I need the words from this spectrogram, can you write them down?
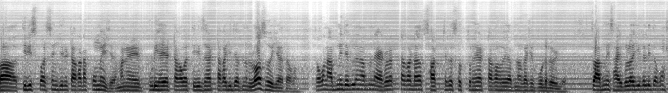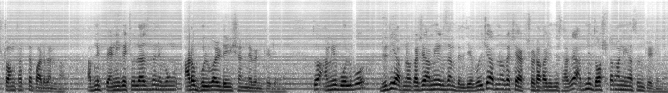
বা তিরিশ পার্সেন্ট যদি টাকাটা কমে যায় মানে কুড়ি হাজার টাকা বা তিরিশ হাজার টাকা যদি আপনার লস হয়ে যায় তখন তখন আপনি দেখলেন আপনার এক লাখ টাকাটা ষাট থেকে সত্তর হাজার টাকা হয়ে আপনার কাছে পড়ে রইল। তো আপনি সাইকোলজিক্যালি তখন স্ট্রং থাকতে পারবেন না। আপনি প্যানিকে চলে আসবেন এবং আরও ভুলভাল ডিসিশন নেবেন ট্রেডিংয়ে তো আমি বলব, যদি আপনার কাছে আমি এক্সাম্পল দিয়ে বলছি, আপনার কাছে একশো টাকা যদি থাকে, আপনি দশ টাকা নিয়ে আসুন ট্রেডিংয়ে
